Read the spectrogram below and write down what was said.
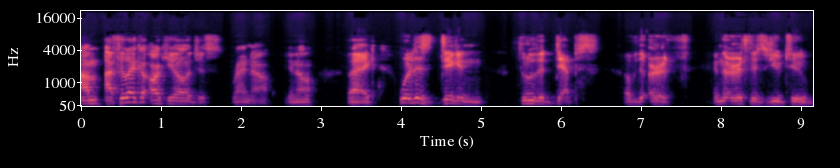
I'm I feel like an archaeologist right now, you know? Like we're just digging through the depths of the earth. And the earth is YouTube.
